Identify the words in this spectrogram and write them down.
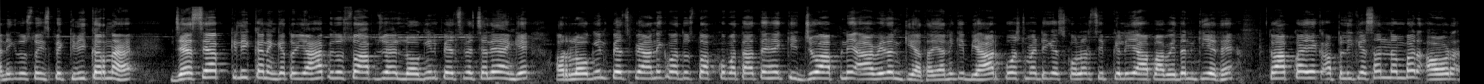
यानी कि दोस्तों इस पर क्लिक करना है। जैसे आप क्लिक करेंगे तो यहाँ पे दोस्तों आप जो है लॉगिन पेज पे चले आएँगे और लॉगिन पेज पे आने के बाद दोस्तों आपको बताते हैं कि जो आपने आवेदन किया था, यानी कि बिहार पोस्ट मैट्रिक स्कॉलरशिप के लिए आप आवेदन किए थे तो आपका एक अप्लीकेशन नंबर और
